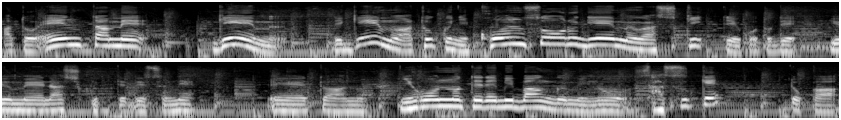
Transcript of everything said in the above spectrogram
あとエンタメゲーム。でゲームは特にコンソールゲームが好きっていうことで有名らしくってですね。えっ、ー、とあの日本のテレビ番組の「サスケとか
